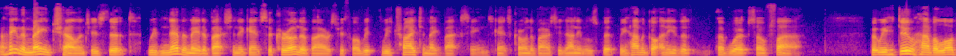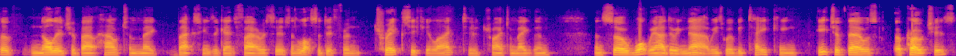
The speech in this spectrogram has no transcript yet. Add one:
I think the main challenge is that we've never made a vaccine against the coronavirus before. We, we've tried to make vaccines against coronavirus in animals, but we haven't got any that have worked so far. But we do have a lot of knowledge about how to make vaccines against viruses and lots of different tricks, if you like, to try to make them. And so, what we are doing now is we'll be taking each of those approaches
